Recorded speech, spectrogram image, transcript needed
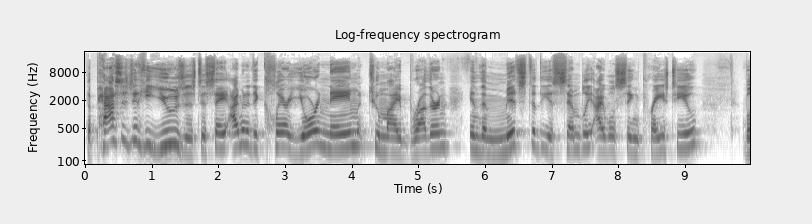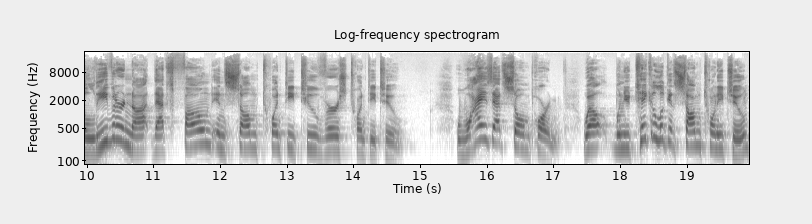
The passage that he uses to say, I'm going to declare your name to my brethren in the midst of the assembly, I will sing praise to you. Believe it or not, that's found in Psalm 22, verse 22. Why is that so important? Well, when you take a look at Psalm 22,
